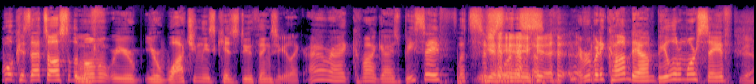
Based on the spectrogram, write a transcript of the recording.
Well, because that's also the Oof. moment where you're you're watching these kids do things that you're like, all right, come on, guys, be safe. Let's just Yeah, yeah, let's- yeah. everybody calm down, be a little more safe. Yeah.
